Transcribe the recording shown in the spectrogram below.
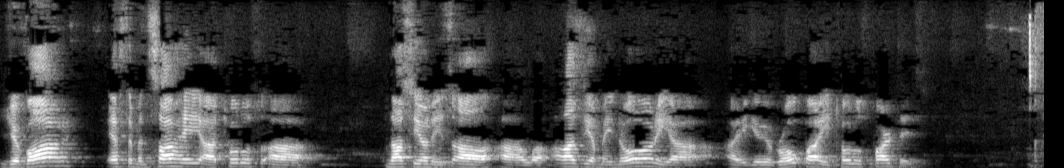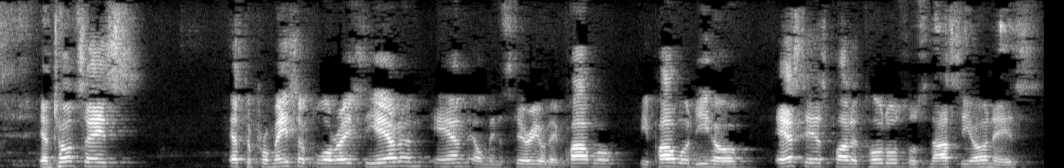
llevar este mensaje a todas las naciones, a, la Asia Menor y a, a Europa y todas partes. Entonces, esta promesa florecieron en el ministerio de Pablo y Pablo dijo, este es para todas las naciones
